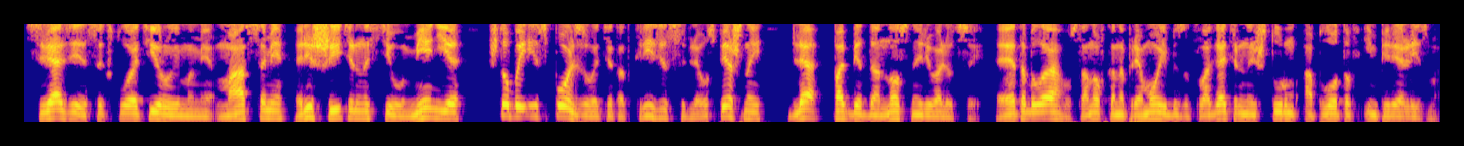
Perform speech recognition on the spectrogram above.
связи с эксплуатируемыми массами, решительности, умения, чтобы использовать этот кризис для успешной, для победоносной революции. Это была установка на прямой и безотлагательный штурм оплотов империализма.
